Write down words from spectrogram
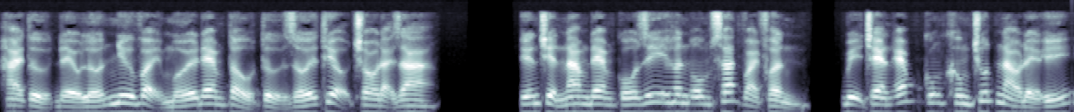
hai tử đều lớn như vậy mới đem tẩu tử giới thiệu cho đại gia. Yến Triển Nam đem cố dĩ hân ôm sát vài phần, bị chen ép cũng không chút nào để ý,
